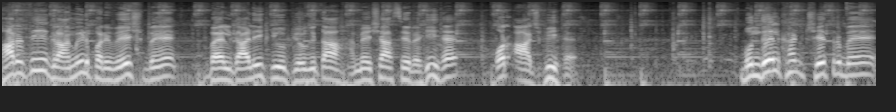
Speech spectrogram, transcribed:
भारतीय ग्रामीण परिवेश में बैलगाड़ी की उपयोगिता हमेशा से रही है और आज भी है। बुंदेलखंड क्षेत्र में,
